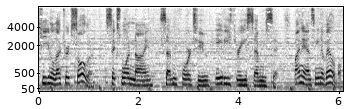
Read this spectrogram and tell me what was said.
Keegan Electric Solar, 619 742 8376. Financing available.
